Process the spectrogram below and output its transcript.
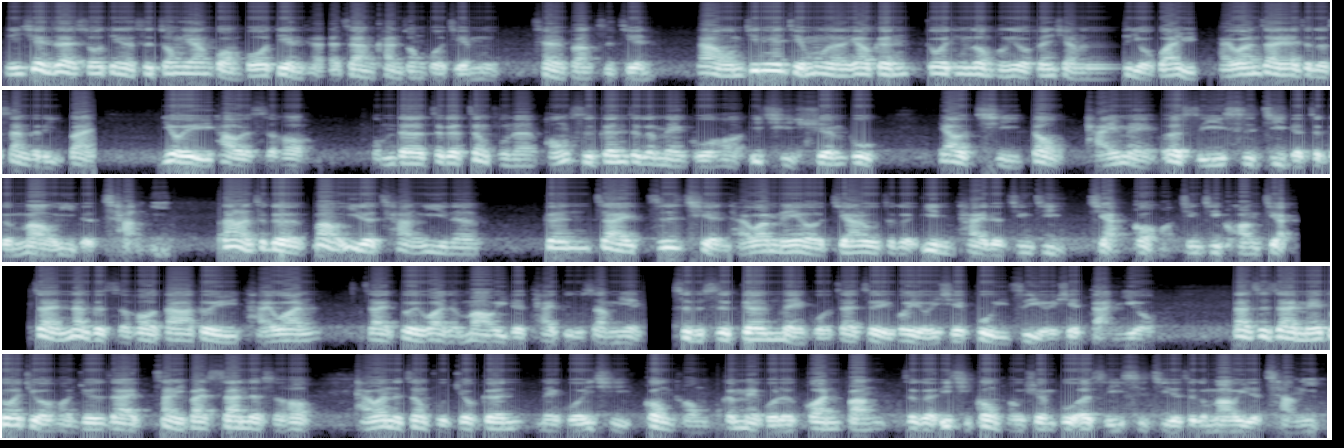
您现在收听的是中央广播电台的《这样看中国》节目，蔡明芳时间。那我们今天节目呢，要跟各位听众朋友分享的是有关于台湾在这个上个礼拜六月一号的时候，我们的这个政府呢，同时跟这个美国哈一起宣布要启动台美二十一世纪的这个贸易的倡议。当然，这个贸易的倡议呢，跟在之前台湾没有加入这个印太的经济架构哈经济框架。在那个时候，大家对于台湾在对外的贸易的态度上面，是不是跟美国在这里会有一些不一致，有一些担忧？但是在没多久哈，就是在上礼拜三的时候，台湾的政府就跟美国一起共同跟美国的官方这个一起共同宣布二十一世纪的这个贸易的倡议。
